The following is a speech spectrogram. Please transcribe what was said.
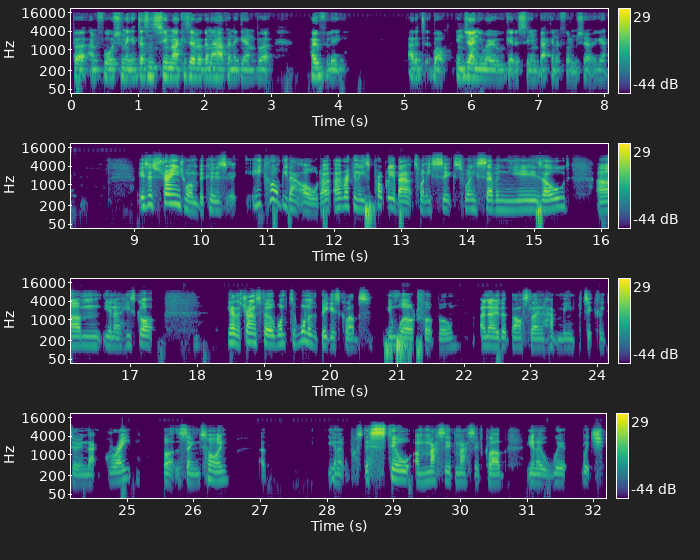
But unfortunately, it doesn't seem like it's ever going to happen again. But hopefully, at a, well, in January, we'll get to see him back in the Fulham shirt again It's a strange one because he can't be that old. I, I, reckon he's probably about 26, 27 years old. Um, you know, he's got he has a transfer one to one of the biggest clubs in world football. I know that Barcelona haven't been particularly doing that great, but at the same time, uh, you know, there's still a massive, massive club. You know, which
